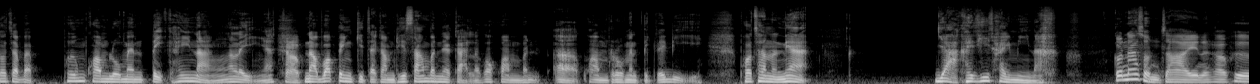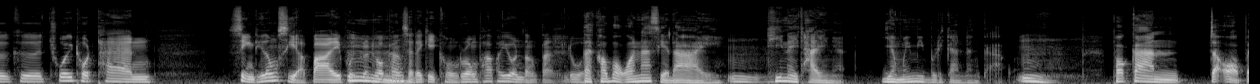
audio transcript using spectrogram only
ก็จะแบบเพิ่มความโรแมนติกให้หนังอะไรอย่างเงี้ยครับนับว่าเป็นกิจกรรมที่สร้างบรรยากาศแล้วก็ความบันเอ่อความโรแมนติกได้ดี เพราะฉะนั้นเนี่ยอยากให้ที่ไทยมีนะ ก็น่าสนใจนะครับคือคือช่วยทดแทนสิ่งที่ต้องเสียไปผลกระทบทางเศรษฐกิจของโรงภาพยนตร์ต่าง ๆ ด้วย แต่เขาบอกว่าน่าเสียดายอืมที่ในไทยเนี่ยยังไม่มีบริการดังกล่าวอืมเพราะการ จะออกไป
